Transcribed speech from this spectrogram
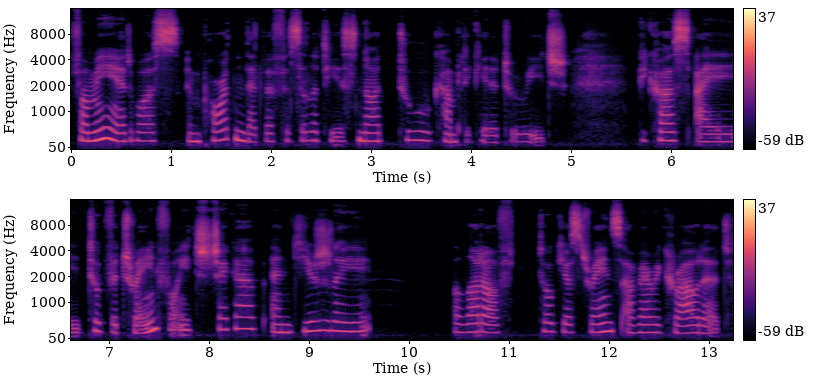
For me, it was important that the facility is not too complicated to reach because I took the train for each checkup, and usually a lot of Tokyo's trains are very crowded.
